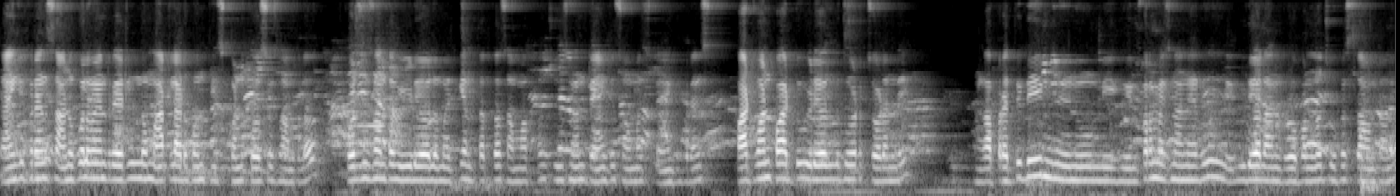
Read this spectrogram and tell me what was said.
thank you friends అనుకూలమైన రేట్లలో మాట్లాడుకొని తీసుకోండి కోర్సెస్ అంతలో. కోర్సెస్ అంత వీడియోలు మటుకి ఇంతతో సమాప్తం. చూసినాను thank you so much thank you friends part one part two వీడియోలు కూడా చూడండి. ఇంకా ప్రతిదీ నేను మీకు ఇన్ఫర్మేషన్ అనేది వీడియోల రూపంలో చూపిస్తూ ఉంటాను.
